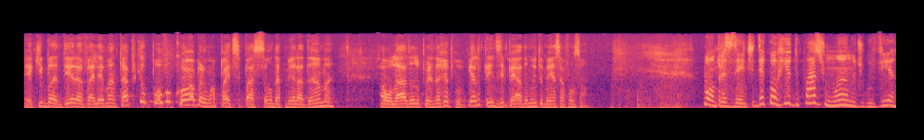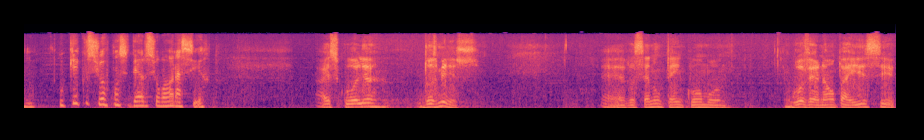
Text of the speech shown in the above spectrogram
é, que bandeira vai levantar, porque o povo cobra uma participação da primeira-dama ao lado do presidente da República. E ela tem desempenhado muito bem essa função. Bom, presidente, decorrido quase um ano de governo, o que, que o senhor considera o seu maior acerto? A escolha dos ministros. É, você não tem como governar um país se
